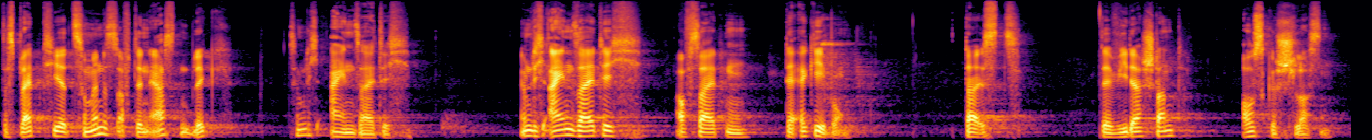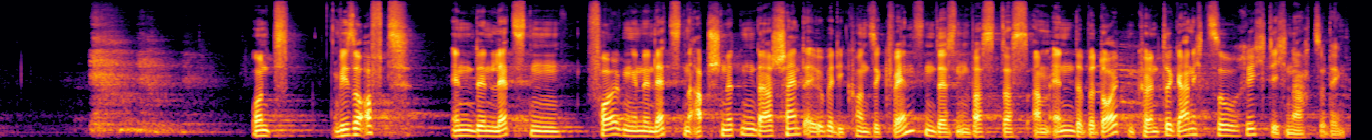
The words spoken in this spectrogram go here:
das bleibt hier zumindest auf den ersten Blick ziemlich einseitig. Nämlich einseitig auf Seiten der Ergebung. Da ist der Widerstand ausgeschlossen. Und wie so oft in den letzten Folgen, in den letzten Abschnitten, da scheint er über die Konsequenzen dessen, was das am Ende bedeuten könnte, gar nicht so richtig nachzudenken.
